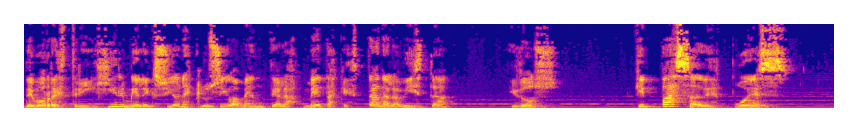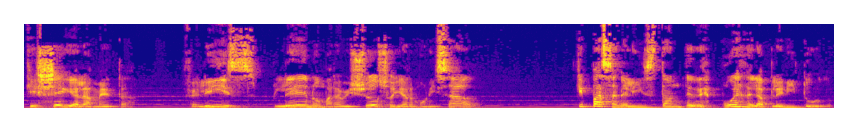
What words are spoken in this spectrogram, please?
debo restringir mi elección exclusivamente a las metas que están a la vista. Y dos, ¿qué pasa después que llegue a la meta, feliz, pleno, maravilloso y armonizado. ¿Qué pasa en el instante después de la plenitud?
